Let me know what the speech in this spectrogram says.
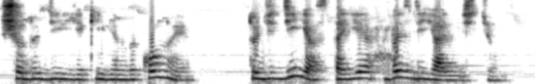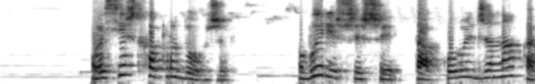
щодо дій, які він виконує, тоді дія стає бездіяльністю. Васіштха продовжив. Вирішивши так, король Джанака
